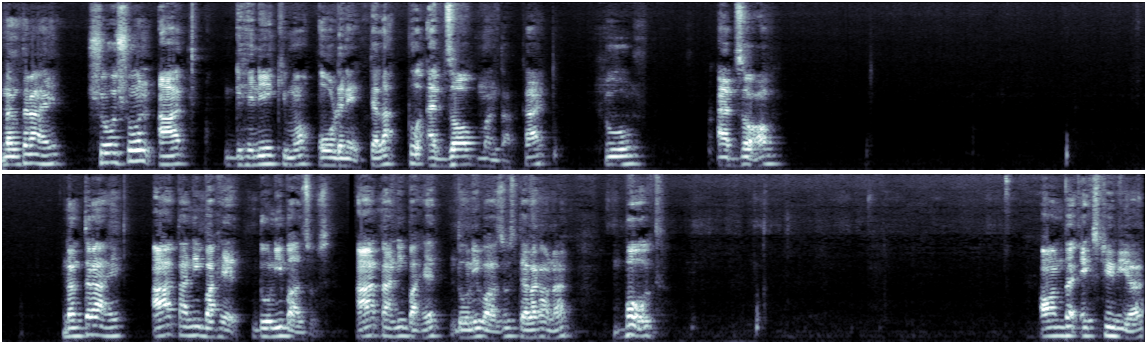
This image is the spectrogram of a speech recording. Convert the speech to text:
नंतर आहे शोषून आत घेणे किंवा ओढणे. त्याला टू ऍब्झॉर्ब म्हणतात. काय? टू ऍब्झॉर्ब नंतर आहे आत आणि बाहेर दोन्ही बाजूस. आत आणि बाहेर दोन्ही बाजूस. त्याला काय होणार both on the exterior.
